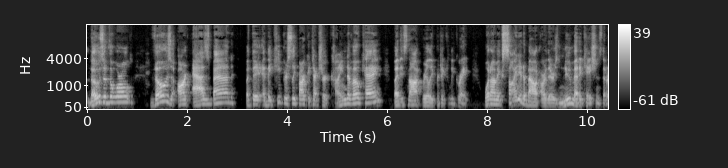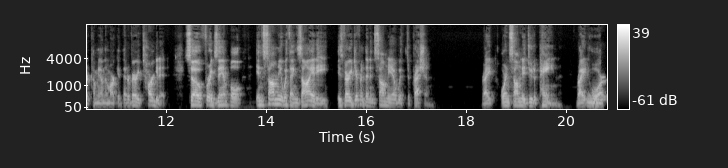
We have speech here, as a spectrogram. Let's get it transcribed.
those of the world, those aren't as bad, but they they keep your sleep architecture kind of okay, but it's not really particularly great. What I'm excited about are there's new medications that are coming on the market that are very targeted. So, for example, insomnia with anxiety is very different than insomnia with depression, right? Or insomnia due to pain, right? Mm-hmm. Or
